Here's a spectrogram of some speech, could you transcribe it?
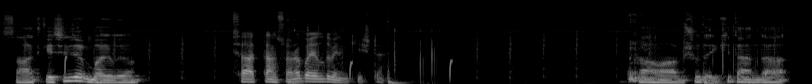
Saat geçince mi bayılıyor? Bir saatten sonra bayıldı benimki işte. Tamam abi şurada iki tane daha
